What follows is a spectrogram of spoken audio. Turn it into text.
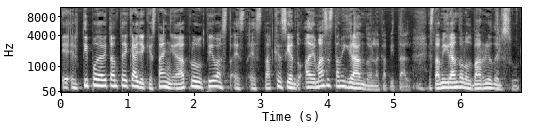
el tipo de habitante de calle que está en edad productiva está, está, creciendo. Además está migrando en la capital, está migrando a los barrios del sur,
